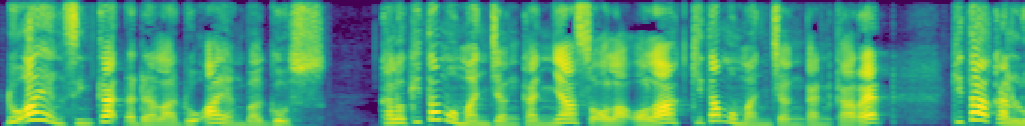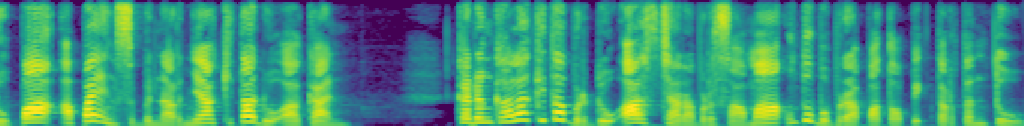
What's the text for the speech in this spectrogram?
Doa yang singkat adalah doa yang bagus. Kalau kita memanjangkannya seolah-olah kita memanjangkan karet, kita akan lupa apa yang sebenarnya kita doakan. Kadangkala kita berdoa secara bersama untuk beberapa topik tertentu.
